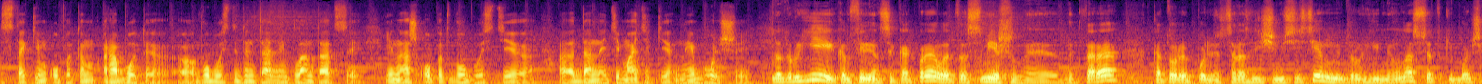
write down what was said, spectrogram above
с таким опытом работы э, в области дентальной имплантации. И наш опыт в области э, данной тематики наибольший. На другие конференции, как правило, это смешанные доктора, которые пользуются различными системами другими. У нас все-таки больше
